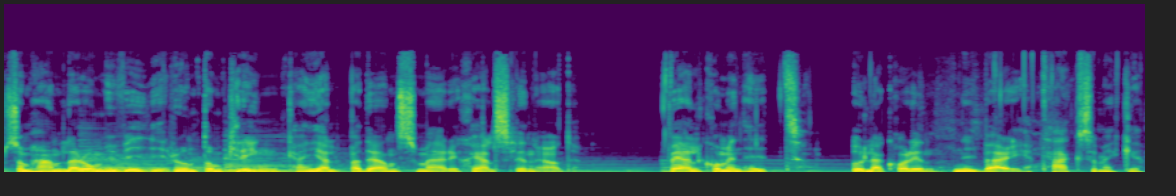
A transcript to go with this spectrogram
som handlar om hur vi runt omkring kan hjälpa den som är i själslig nöd. Välkommen hit, Ulla-Karin Nyberg. Tack så mycket.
